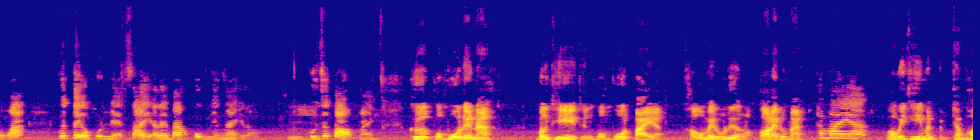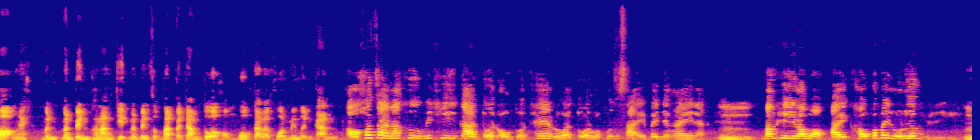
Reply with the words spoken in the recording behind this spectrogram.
บอกว่าก๋วยเตี๋ยวคุณเนี่ยใส่อะไรบ้างปรุงยังไงเหรอ อืมคุณจะตอบไหม คือผมพูดเลยนะ บางทีถึงผมพูดไปอะ เขาก็ไม่รู้เรื่องหรอกเพราะอะไรรู้ไหมทำไมอะ เพราะวิธีมันเฉพาะไงมันมันเป็นพลังจิตมันเป็นสมบัติประจำตัวของพวกแต่ละคนไม่เหมือนกัน อ๋อเข้าใจแล้วคือวิธีการตรวจองค์ตรวจเทพหรือว่าตรวจว่าคุณใสเป็นยังไงเนี่ย อืม บางทีเราบอกไปเขาก็ไม่รู้เรื่องอยู่ดี อื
